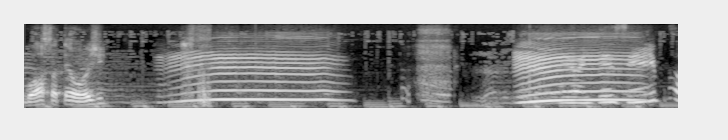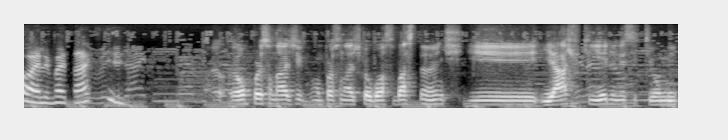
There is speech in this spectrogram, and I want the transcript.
gosto até hoje. Em dezembro, ó, ele vai estar aqui. É um personagem, um personagem que eu gosto bastante e, e acho que ele nesse filme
